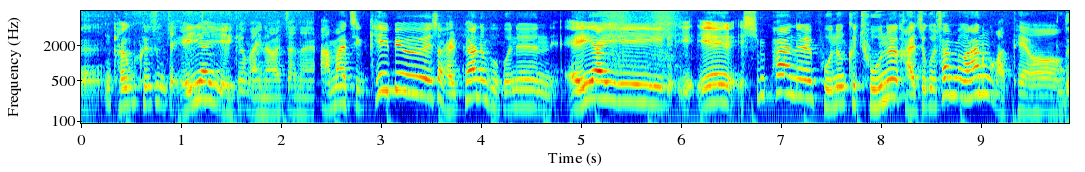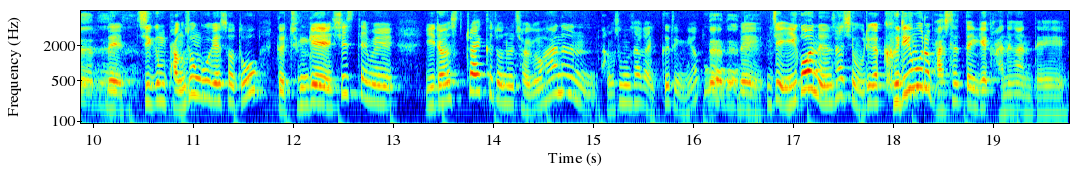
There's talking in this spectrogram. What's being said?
예. 결국 그래서 이제 AI 얘기가 많이 나왔잖아요. 아마 지금 KBO에서 발표하는 부분은 AI의 심판을 보는 그 존을 가지고 설명을 하는 것 같아요. 네네. 지금 방송국에서도 그 중계 시스템에 이런 스트라이크 존을 적용하는 방송사가 있거든요. 네네. 네, 이제 이거는 사실 우리가 그림으로 봤을 때 이게 가능한데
